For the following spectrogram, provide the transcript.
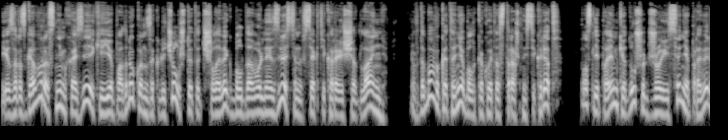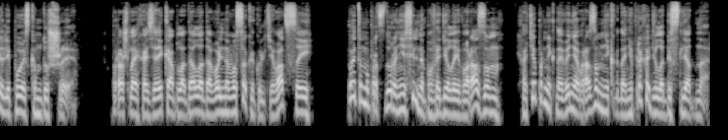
Из разговора с ним хозяйки и её подруг он заключил, что этот человек был довольно известен в секте Карающая Длань. Вдобавок это не был какой-то страшный секрет. После поимки душу Джо Исяня проверили поиском души. Прошлая хозяйка обладала довольно высокой культивацией, поэтому процедура не сильно повредила его разум, хотя проникновение в разум никогда не проходило бесследно.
